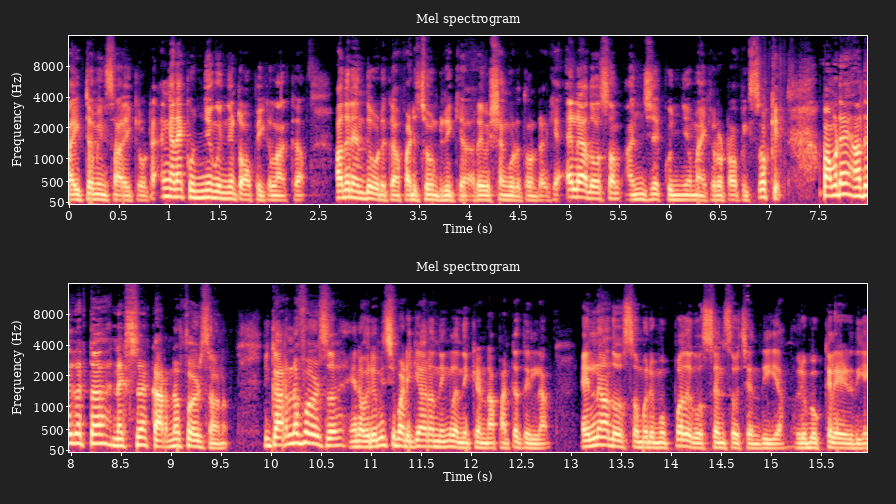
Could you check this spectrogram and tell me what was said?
വൈറ്റമിൻസ് ആയിക്കോട്ടെ അങ്ങനെ കുഞ്ഞു കുഞ്ഞു ടോപ്പിക്കുകളാക്കുക അതിനെന്ത് കൊടുക്കുക? പഠിച്ചുകൊണ്ടിരിക്കുക റിവിഷൻ കൊടുത്തുകൊണ്ടിരിക്കുക എല്ലാ ദിവസം അഞ്ച് കുഞ്ഞു മൈക്രോ ടോപ്പിക്സ് ഓക്കെ അപ്പൊ അവിടെ അത് നെക്സ്റ്റ് കറണ്ട് അഫേഴ്സ് ആണ്. ഈ കറണ്ട് അഫേഴ്സ് ഇങ്ങനെ ഒരുമിച്ച് പഠിക്കാനോ നിങ്ങൾ നിൽക്കേണ്ട പറ്റത്തില്ല. എല്ലാ ദിവസവും ഒരു മുപ്പത് ക്വസ്റ്റ്യൻസ് വെച്ച് എന്ത് ചെയ്യുക ഒരു ബുക്കിൽ എഴുതി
